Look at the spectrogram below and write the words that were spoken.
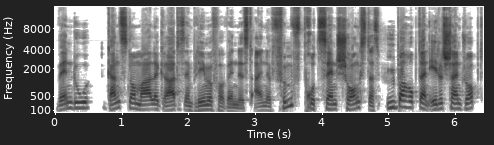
wenn du ganz normale Gratis-Embleme verwendest, eine 5% Chance, dass überhaupt ein Edelstein droppt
